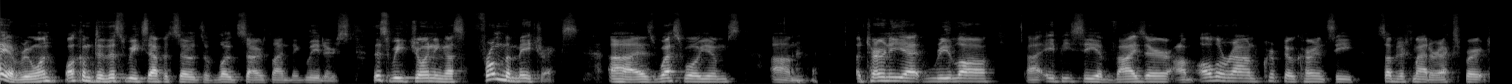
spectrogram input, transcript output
Hi, everyone. Welcome to this week's episodes of Lodestar's Lending Leaders. This week, joining us from the Matrix uh, is Wes Williams, um, attorney at ReLaw, uh, APC advisor, um, all around cryptocurrency subject matter expert.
